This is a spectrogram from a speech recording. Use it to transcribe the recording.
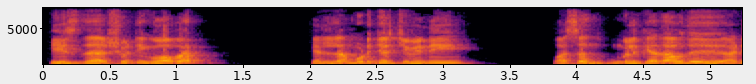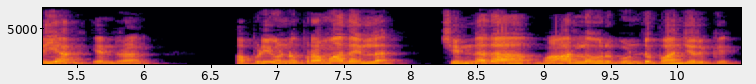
இஸ் த ஷூட்டிங் ஓவர் எல்லாம் முடிஞ்சிருச்சு வினி வசந்த் உங்களுக்கு ஏதாவது அடியா? என்றாள். அப்படி ஒன்றும் பிரமாதம் இல்ல. சின்னதா மார்ல ஒரு குண்டு பாஞ்சிருக்கு.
